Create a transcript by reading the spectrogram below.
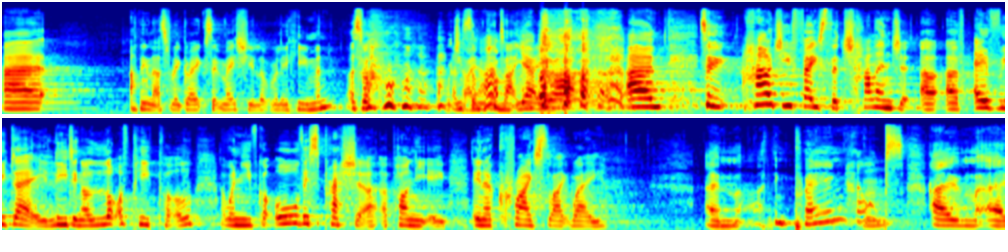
Uh, I think that's really great because it makes you look really human as well. Which I am. Time, yeah, you are. um, so, how do you face the challenge uh, of every day leading a lot of people when you've got all this pressure upon you in a Christ-like way? Um, I think praying helps. Mm. Um, uh,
